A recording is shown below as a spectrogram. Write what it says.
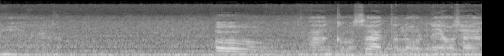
อืมครับโอ้ทาง ก่อสร้างตลอดแนวทาง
